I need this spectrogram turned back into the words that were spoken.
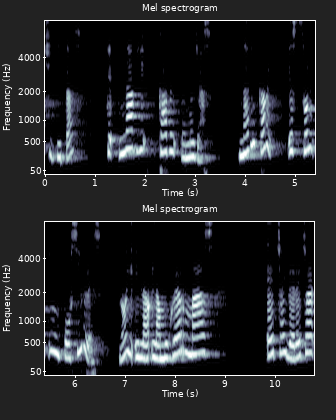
chiquitas que nadie cabe en ellas. Nadie cabe. Es, son imposibles. ¿no? Y, la, mujer más hecha y derecha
